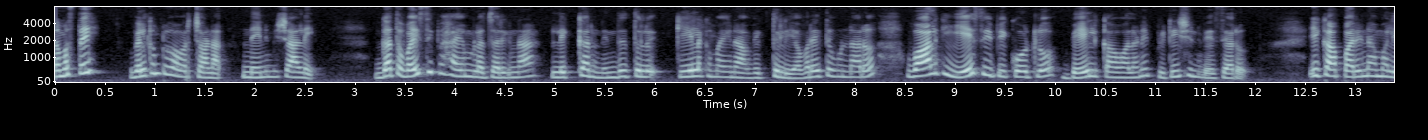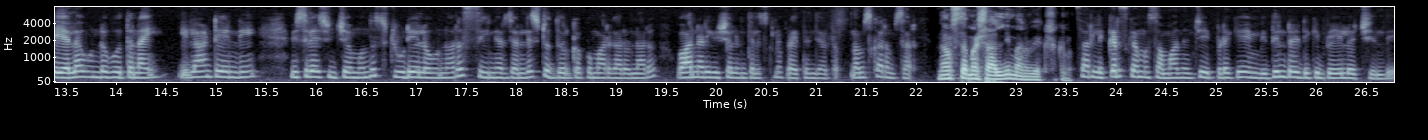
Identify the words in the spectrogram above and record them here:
నమస్తే వెల్కమ్ టు అవర్ ఛానల్. నేను మిషాల్ని గత వైసీపీ హయాంలో జరిగిన లిక్కర్ నిందితులు కీలకమైన వ్యక్తులు ఎవరైతే ఉన్నారో వాళ్ళకి ఏసీపీ కోర్టులో బెయిల్ కావాలని పిటిషన్ వేశారు. ఇక పరిణామాలు ఎలా ఉండబోతున్నాయి? ఇలాంటివన్నీ విశ్లేషించే ముందు స్టూడియోలో ఉన్నారు సీనియర్ జర్నలిస్ట్ దుర్గా కుమార్ గారు ఉన్నారు. వారిని అడిగి విషయాలను తెలుసుకునే ప్రయత్నం చేద్దాం. నమస్కారం సార్. నమస్తే మషాల్ని మన వీక్షకులు. సార్ లిక్కర్ స్కామ్ సంబంధించి ఇప్పటికే మిథున్ రెడ్డికి బెయిల్ వచ్చింది.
